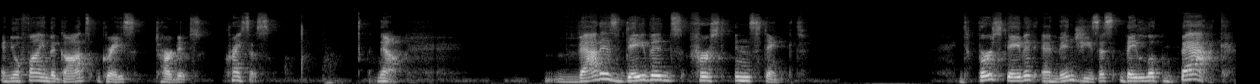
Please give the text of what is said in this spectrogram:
and you'll find that God's grace targets crisis. Now, that is David's first instinct. First, David and then Jesus, they look back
